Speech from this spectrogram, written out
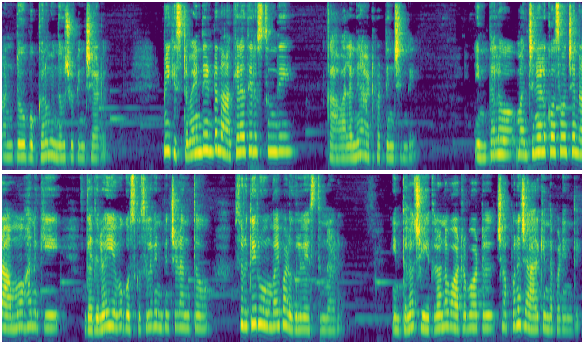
అంటూ బుగ్గను ముందుకు చూపించాడు. మీకు ఇష్టమైంది ఏంటో నాకెలా తెలుస్తుంది? కావాలని ఆట పట్టించింది. ఇంతలో మంచినీళ్ళ కోసం వచ్చిన రామ్మోహన్కి గదిలో ఏవో గుసగుసలు వినిపించడంతో శృతి రూమ్ వైపు అడుగులు వేస్తున్నాడు. ఇంతలో చేతిలో ఉన్న వాటర్ బాటిల్ చప్పున జారి కింద పడింది.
